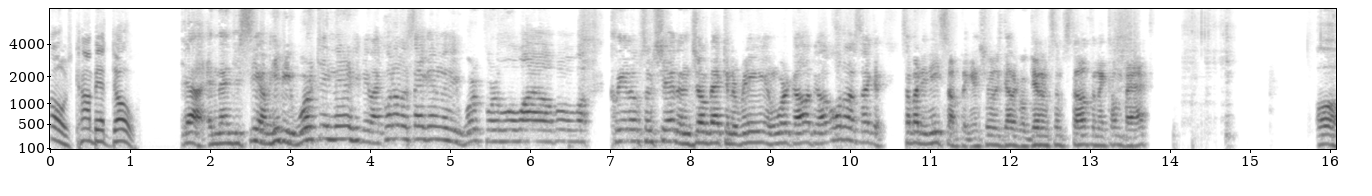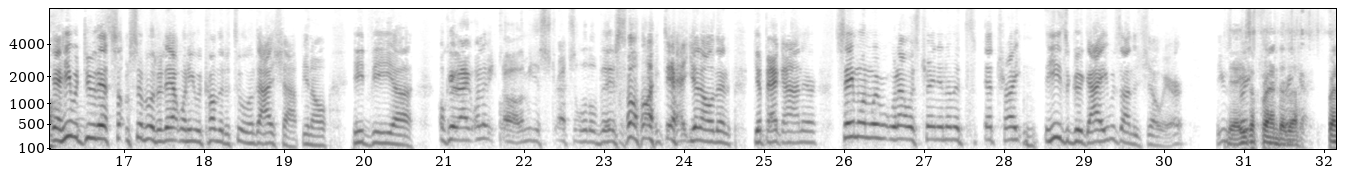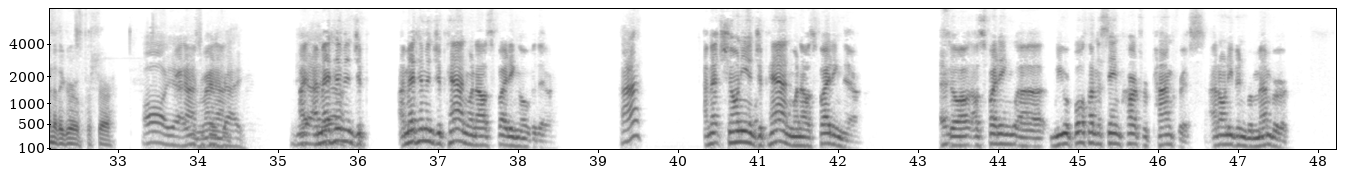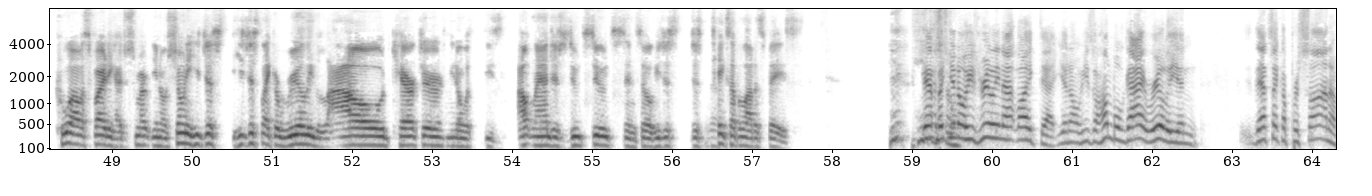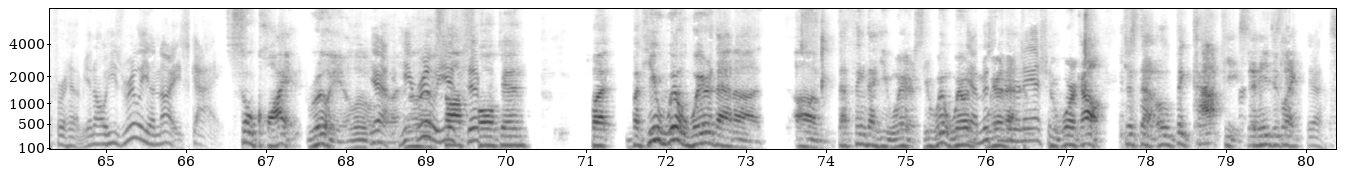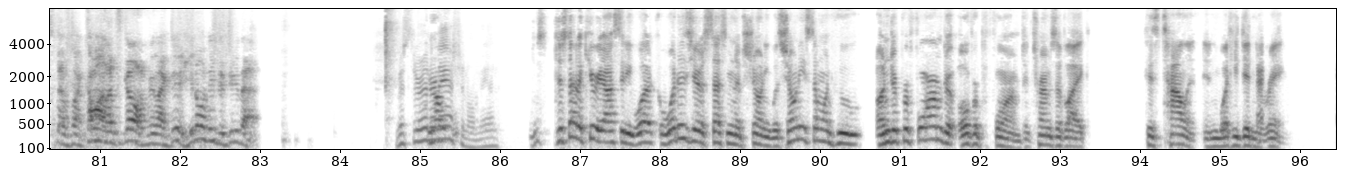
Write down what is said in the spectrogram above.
Oh, it's Combat Do. Yeah, and then you see him, he'd be working there, he'd be like, hold on a second, and he'd work for a little while, blah, blah, blah, clean up some shit and jump back in the ring and work out. Be like, hold on a second, somebody needs something, and Shonie's got to go get him some stuff and then come back. Oh, Yeah, he would do that something similar to that when he would come to the tool and die shop. You know, he'd be uh, okay. Right, well, let me oh, let me just stretch a little bit, something like that. You know, then get back on there. Same one when I was training him at, at Triton. He's a good guy. He was on the show here. He was Yeah, great, he's a friend of the guy. friend of the group for sure. Oh yeah, Right he's a on, good on. guy. I, Yeah, I met yeah. him in Japan. I met him in Japan when I was fighting over there. Huh? I met Shonie in Japan when I was fighting there. So I, I was fighting. Uh, we were both on the same card for Pancrase. I don't even remember who I was fighting. I just remember, you know, Shonie. He just he's just like a really loud character, you know, with these outlandish zoot suits, and so he just just Yeah. takes up a lot of space. He, he Yeah, but to- you know, he's really not like that. You know, he's a humble guy, really, and that's like a persona for him. You know, he's really a nice guy. so quiet, really, a little. Yeah, bit, he you know, really is soft spoken. but but he will wear that uh um that thing that he wears. He will wear Yeah, Mr. wear that to, International. to work out. Just that little big cop piece, and he just like Yeah, stuff's like, "Come on, let's go," and be like, "Dude, you don't need to do that." Mr. International, man. Just, just out of curiosity, what what is your assessment of Shonie? Was Shonie someone who underperformed or overperformed in terms of like his talent and what he did in the ring?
